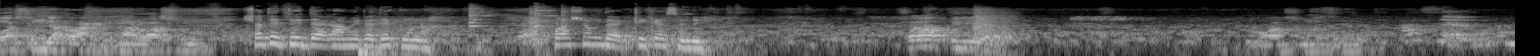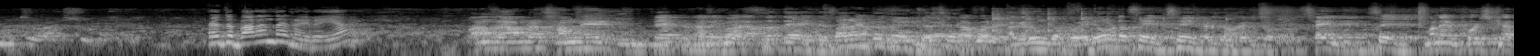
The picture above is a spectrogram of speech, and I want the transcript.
ওয়াশরুম দেখো আগে তোমার ওয়াশরুম। সাথে তুই দেখ আমি এটা দেখব না। ওয়াশরুম দেখ ঠিক আছে নি। সব ক্লিয়ার ওয়াশরুম আছে। তো বারান্দায় নয় ভাইয়া। আমরা আমরা সামনে আগে রুম দেখো ওটা সেম সেম সেম সেম মানে পরিষ্কার।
